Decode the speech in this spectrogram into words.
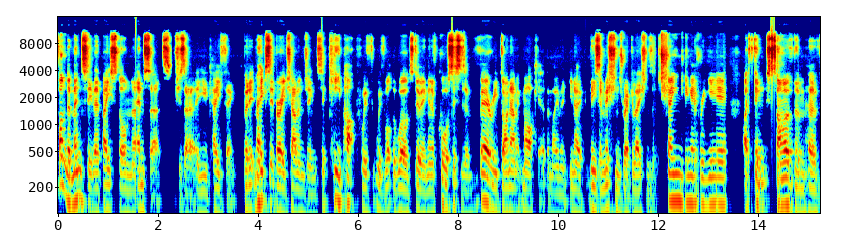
fundamentally, they're based on MCerts, which is a, a, UK thing. But it makes it very challenging to keep up with, with what the world's doing. And of course, this is a very dynamic market at the moment. You know, these emissions regulations are changing every year. I think some of them have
